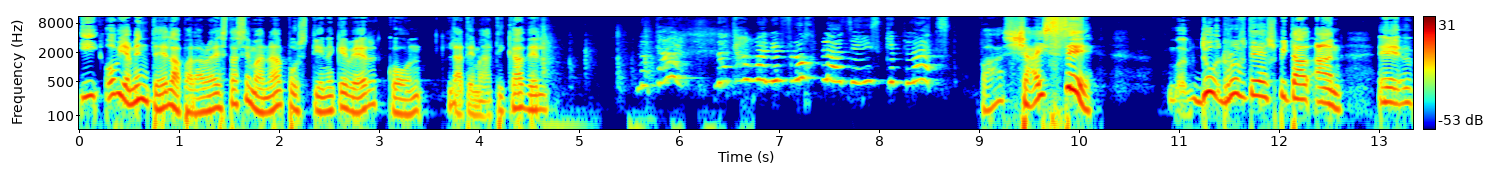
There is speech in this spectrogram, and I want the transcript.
Y obviamente la palabra de esta semana pues tiene que ver con la temática del... Natal, Natal, meine Fruchtblase ist geplatzt. Was? Scheiße. Du, ruf de hospital an. Eh,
